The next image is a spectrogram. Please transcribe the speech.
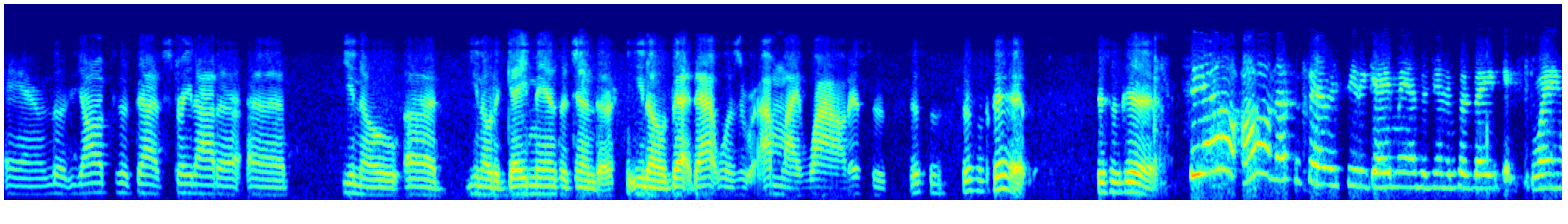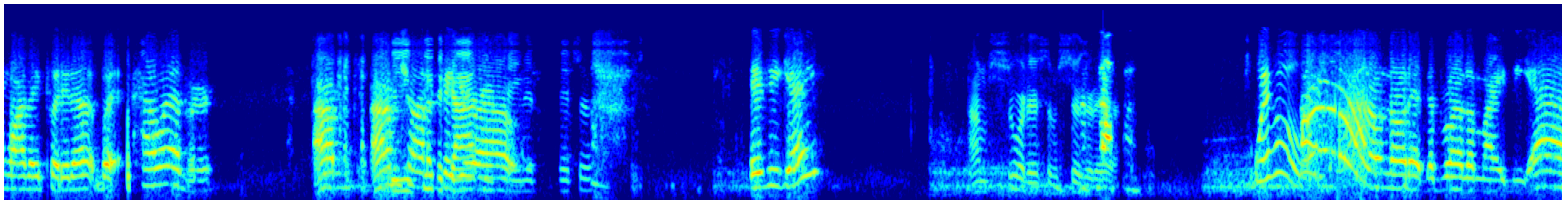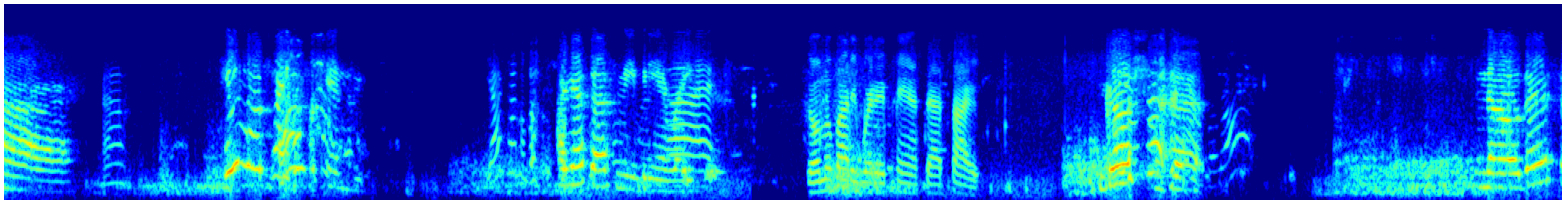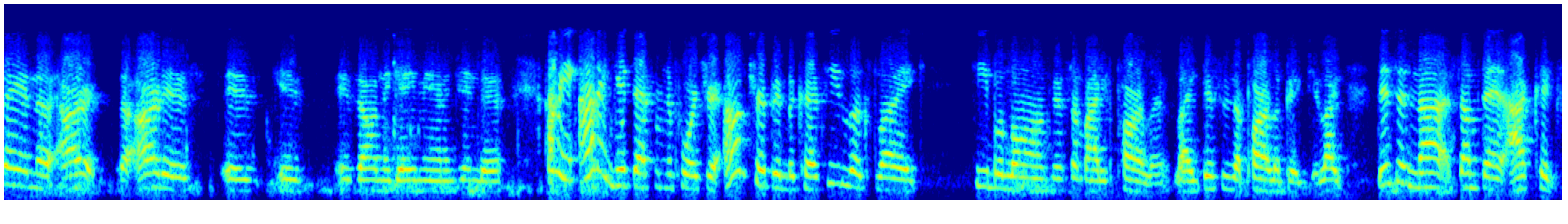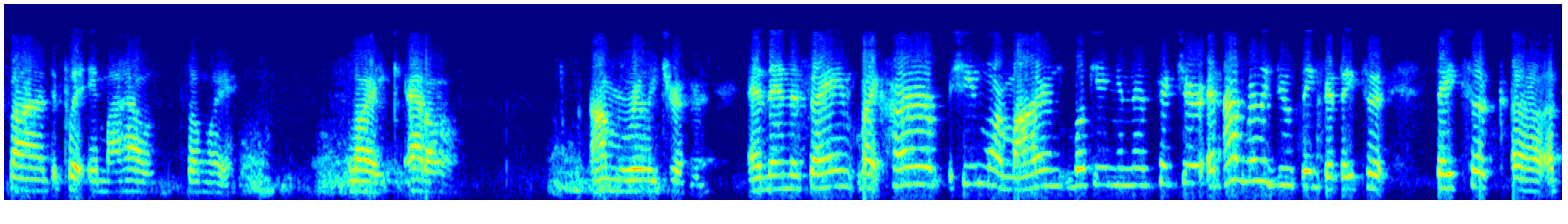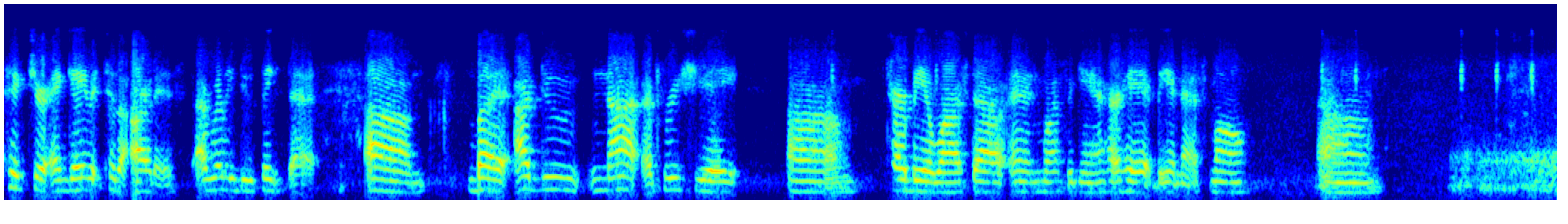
and look, y'all took that straight out of, uh, you know, uh, you know, the gay man's agenda. You know that that was. I'm like, wow, this is this is this is good. This is good. See, I don't, I don't necessarily see the gay man's agenda because they explain why they put it up. But however, I'm I'm Do you trying see to the figure guy out who painted the picture? is he gay? I'm sure there's some sugar there. With who? I don't know that the brother might be. Ah, Oh, he looks African. y'all talking about? I guess that's me being racist. Don't nobody wear their pants that tight. Girl, shut up. No, they're saying the art, the artist is is is on the gay man agenda. I mean, I didn't get that from the portrait. I'm tripping because he looks like he belongs in somebody's parlor. Like this is a parlor picture. Like this is not something I could find to put in my house somewhere. Like at all. I'm really tripping. And then the same, like her, she's more modern looking in this picture, and I really do think that they took they took uh, a picture and gave it to the artist. I really do think that, um, but I do not appreciate um, her being washed out, and once again, her head being that small. Um,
